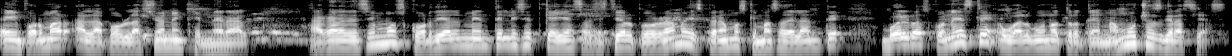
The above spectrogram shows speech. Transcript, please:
e informar a la población en general. Agradecemos cordialmente, Lizeth, que hayas asistido al programa y esperamos que más adelante vuelvas con este o algún otro tema. Muchas gracias.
